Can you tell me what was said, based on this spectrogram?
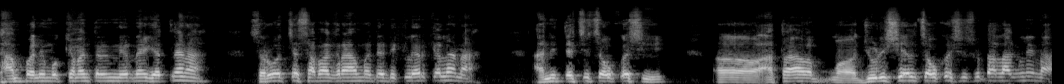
ठामपणे मुख्यमंत्र्यांनी निर्णय घेतला ना सर्वोच्च सभागृहामध्ये डिक्लेअर केला ना आणि त्याची चौकशी आता ज्युडिशियल चौकशी सुद्धा लागली ना.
